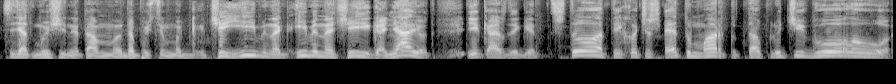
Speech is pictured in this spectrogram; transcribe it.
сидят мужчины там, допустим, чьи именно, именно чьи гоняют, и каждый говорит, что, ты хочешь эту марку, там включи голову,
